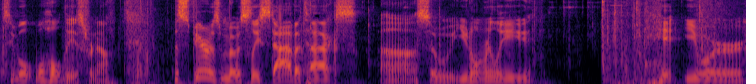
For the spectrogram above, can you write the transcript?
See, we'll we'll hold these for now. The spear is mostly stab attacks, uh, so you don't really hit your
